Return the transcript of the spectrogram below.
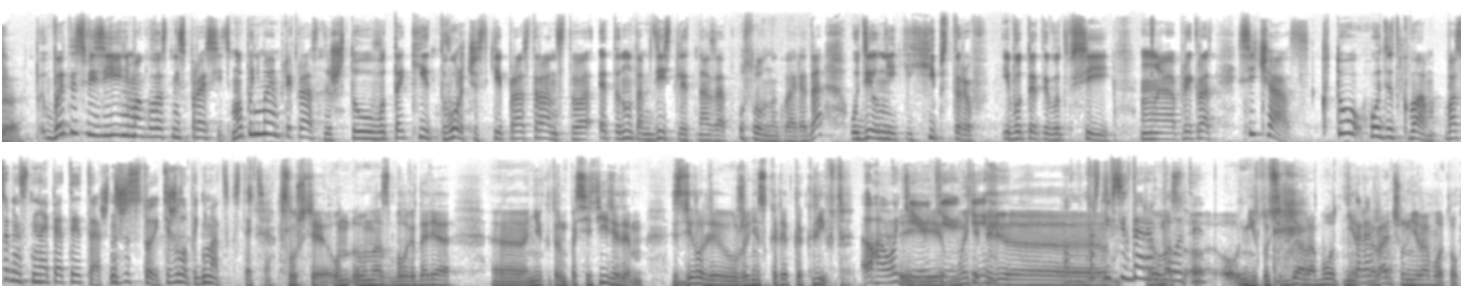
Да. В этой связи я не могу вас не спросить. Мы понимаем прекрасно, что вот такие творческие пространства, это, ну, там, 10 лет назад, условно говоря, да, удел неких хипстеров и вот этой вот всей м, прекрасной. Сейчас кто ходит к вам, в особенности на пятый этаж, на шестой? Тяжело подниматься, кстати. Слушайте, он- у нас благодаря э, некоторым посетителям сделали уже несколько лет как лифт. А, окей, И окей, мы окей. теперь... э, Он почти всегда у нас, работает. э, нет, он всегда работает. Нет, Хорошо. раньше он не работал.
